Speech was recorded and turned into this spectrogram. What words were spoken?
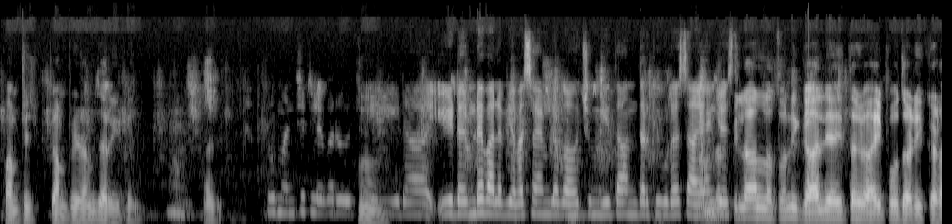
పంపి పంపించడం జరిగిపోయింది అది. మంచి క్లెవర్ ఈడ ఈడ ఉండే వాళ్ళ వ్యవసాయంలో కావచ్చు మిగతా అందరికి కూడా సాయం చేస్తారు పిల్లలతో గాలి అయితే అయిపోతాడు ఇక్కడ.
